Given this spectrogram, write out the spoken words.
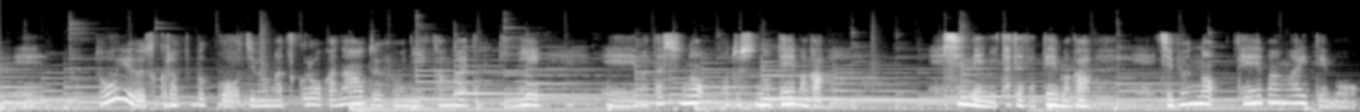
えー、どういうスクラップブックを自分が作ろうかなというふうに考えた時に、えー、私の今年のテーマが新年に立てたテーマが、えー、自分の定番アイテムを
